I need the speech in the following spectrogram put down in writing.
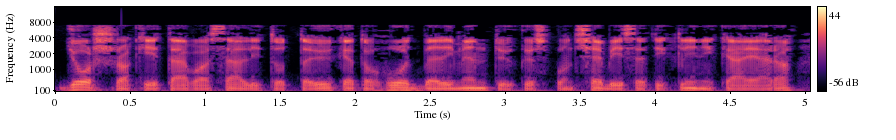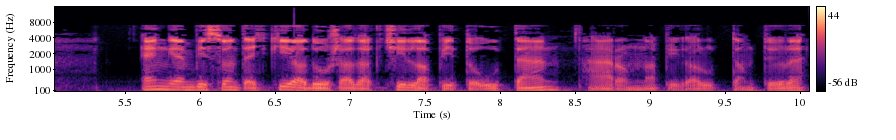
gyors rakétával szállította őket a Holdbeli Mentőközpont sebészeti klinikájára, engem viszont egy kiadós adag csillapító után, három napig aludtam tőle,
